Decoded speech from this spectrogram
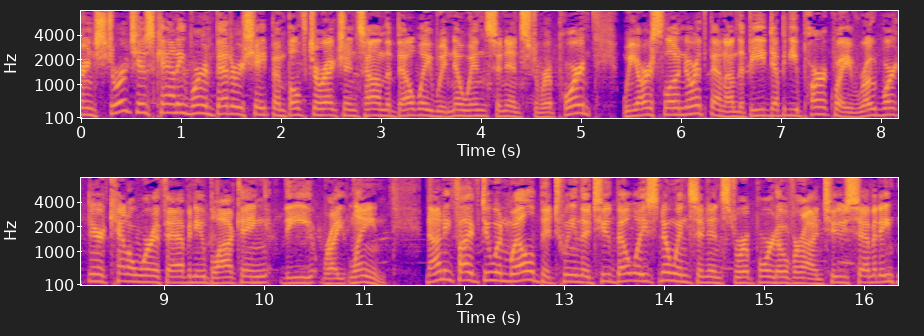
Prince George's County, we're in better shape in both directions on the Beltway with no incidents to report. We are slow northbound on the BW Parkway. Roadwork near Kenilworth Avenue blocking the right lane. 95 doing well between the two beltways. No incidents to report over on 270.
